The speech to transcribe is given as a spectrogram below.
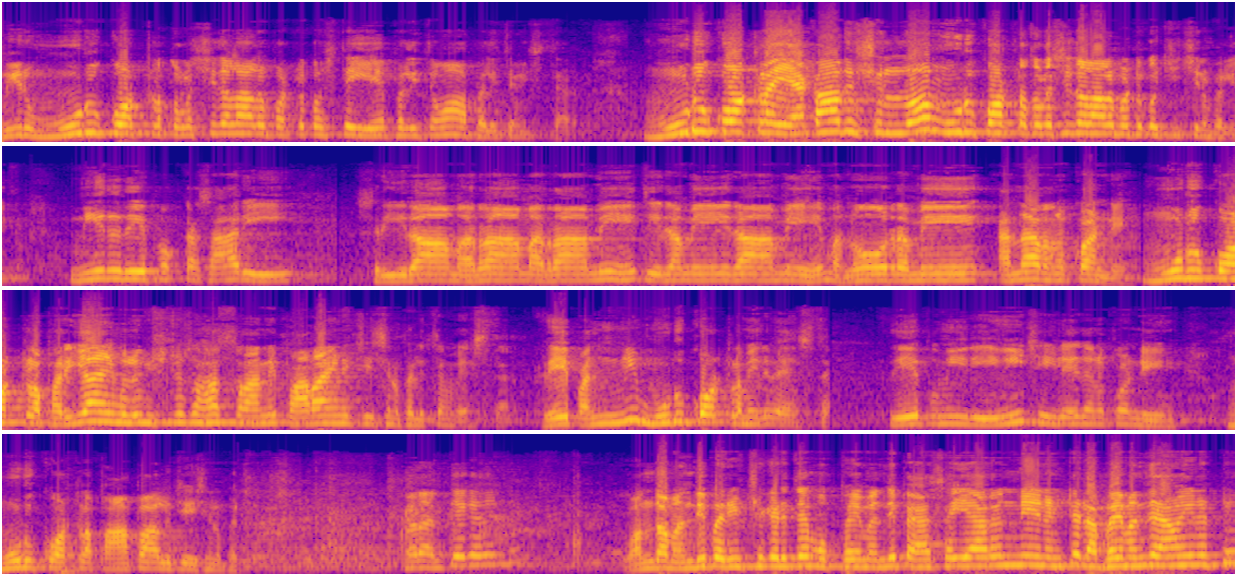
మీరు మూడు కోట్ల తులసి దళాలు పట్టుకొస్తే ఏ ఫలితమో ఆ ఫలితం ఇస్తారు. మూడు కోట్ల ఏకాదశుల్లో మూడు కోట్ల తులసి దళాలు పట్టుకొచ్చి ఇచ్చిన ఫలితం. మీరు రేపొక్కసారి శ్రీరామ రామ రామే తిరమే రామే మనోరమే అన్నారనుకోండి మూడు కోట్ల పర్యాయములు విష్ణు సహస్రాన్ని పారాయణ చేసిన ఫలితం వేస్తారు. రేపు అన్ని మూడు కోట్ల మీద వేస్తారు. రేపు మీరు ఏమీ చేయలేదనుకోండి మూడు కోట్ల పాపాలు చేసిన ఫలితం మరి అంతే కదండి? వంద మంది పరీక్ష కడితే ముప్పై మంది పాస్ అయ్యారని నేనంటే డెబ్బై మంది ఏమైనట్టు?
